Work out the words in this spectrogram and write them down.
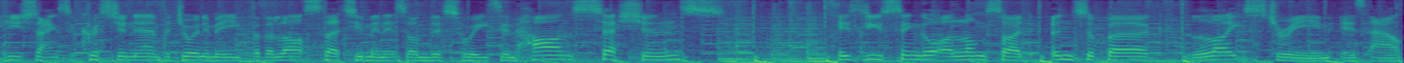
My huge thanks to Kristian Nairn for joining me for the last 30 minutes on this week's Enhanced Sessions. His new single alongside Unterberg, Lightstream, is out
